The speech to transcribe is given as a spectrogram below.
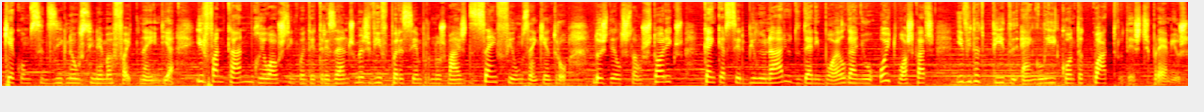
que é como se designa o cinema feito na Índia. Irfan Khan morreu aos 53 anos, mas vive para sempre nos mais de 100 filmes em que entrou. Dois deles são históricos. Quem Quer Ser Bilionário, de Danny Boyle, ganhou oito Oscars e A Vida de Pi, de Ang Lee, conta quatro destes estes prémios.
